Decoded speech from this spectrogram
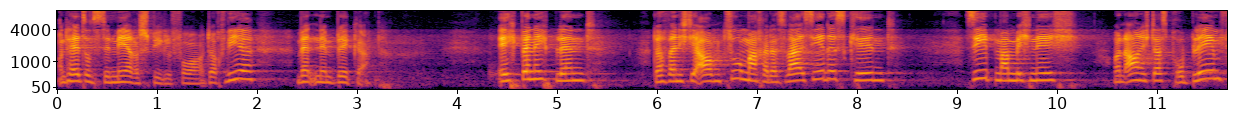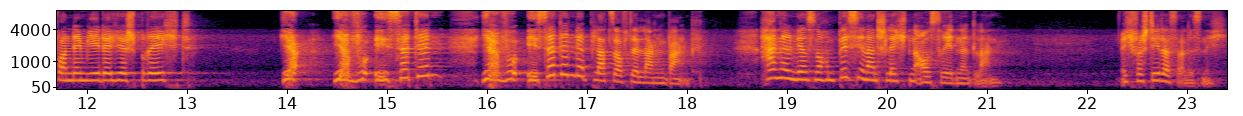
und hält uns den Meeresspiegel vor. Doch wir wenden den Blick ab. Ich bin nicht blind, doch wenn ich die Augen zumache, das weiß jedes Kind, sieht man mich nicht, und auch nicht das Problem, von dem jeder hier spricht. Ja, ja, wo ist er denn? Ja, wo ist er denn, der Platz auf der langen Bank? Hangeln wir uns noch ein bisschen an schlechten Ausreden entlang. Ich verstehe das alles nicht.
